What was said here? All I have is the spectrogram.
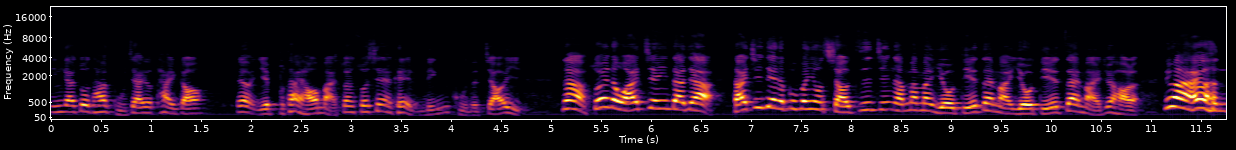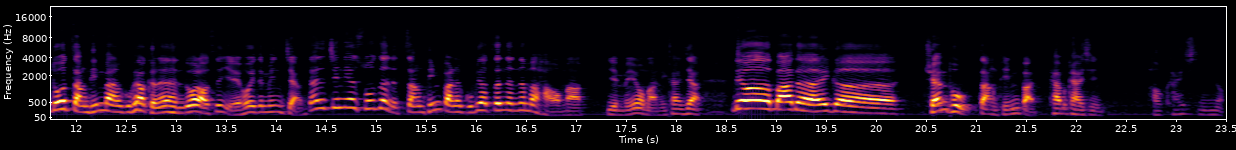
应该说它股价又太高，那也不太好买。虽然说现在可以零股的交易，那所以呢，我还建议大家，台积电的部分用小资金呢，慢慢有跌再买，有跌再买就好了。另外还有很多涨停板的股票，可能很多老师也会这边讲，但是今天说真的，涨停板的股票真的那么好吗？也没有嘛。你看一下六二八的一个全普涨停板，开不开心？好开心哦。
